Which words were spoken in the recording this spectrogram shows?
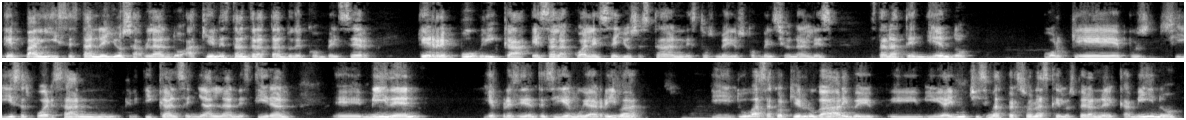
qué país están ellos hablando, a quién están tratando de convencer, qué república es a la cual ellos están, estos medios convencionales, están atendiendo porque pues sí se esfuerzan, critican, señalan, estiran, eh, miden, y el presidente sigue muy arriba. Y tú vas a cualquier lugar y, hay muchísimas personas que lo esperan en el camino.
